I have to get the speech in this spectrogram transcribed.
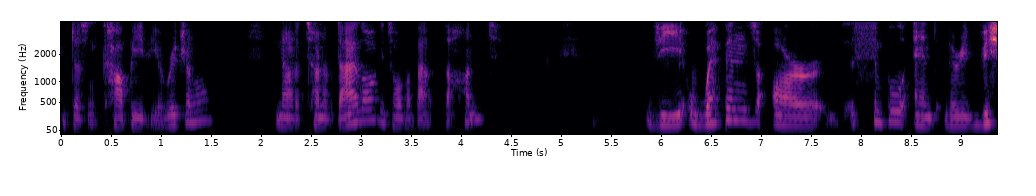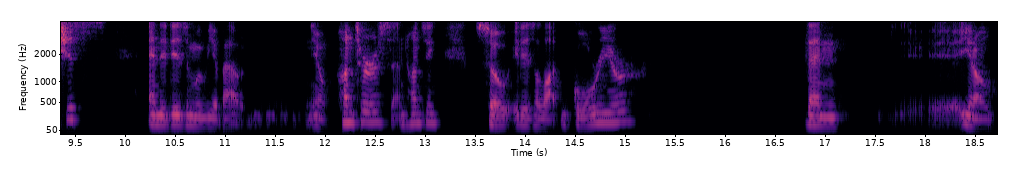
It doesn't copy the original. Not a ton of dialogue. It's all about the hunt. The weapons are simple and very vicious, and it is a movie about, you know, hunters and hunting, so it is a lot gorier than, you know,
